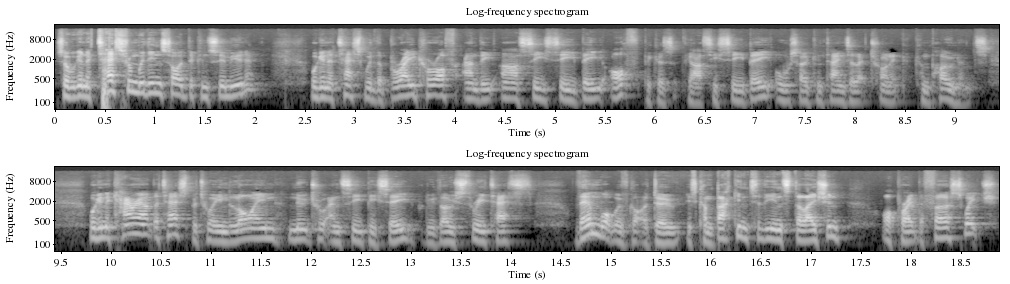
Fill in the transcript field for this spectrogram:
So we're going to test from within inside the consumer unit. We're going to test with the breaker off and the RCCB off because the RCCB also contains electronic components. We're going to carry out the test between line, neutral and CPC. We'll do those three tests. Then what we've got to do is come back into the installation, operate the first switch,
